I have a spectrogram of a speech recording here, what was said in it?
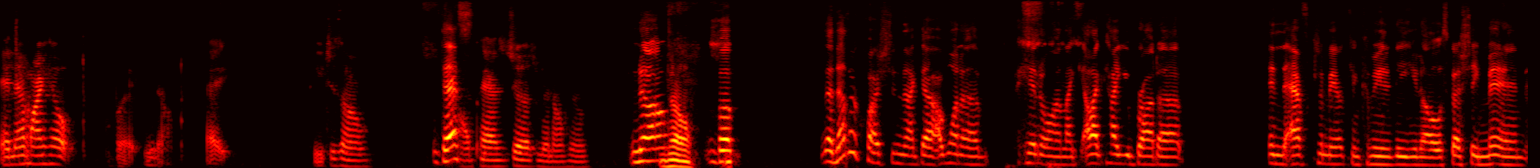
And that might help. But you know, hey, teach his own. That's don't pass judgment on him. No, no. But another question I got, I want to hit on, like I like how you brought up in the African American community, you know, especially men,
